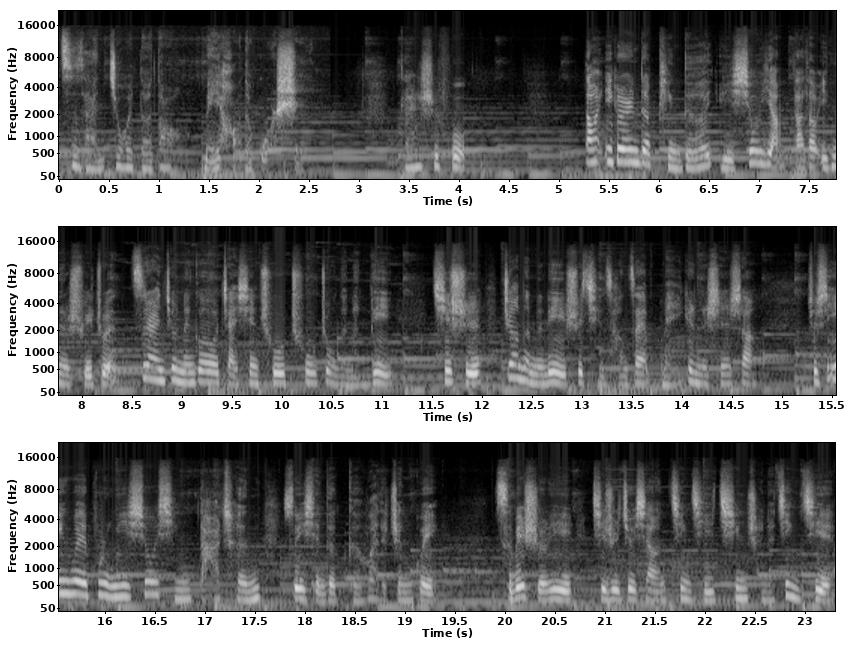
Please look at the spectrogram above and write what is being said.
自然就会得到美好的果实。感恩师父。当一个人的品德与修养达到一定的水准，自然就能够展现出出众的能力。其实，这样的能力是潜藏在每一个人的身上，只是因为不容易修行达成，所以显得格外的珍贵。慈悲舍利其实就像晋级清晨的境界，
